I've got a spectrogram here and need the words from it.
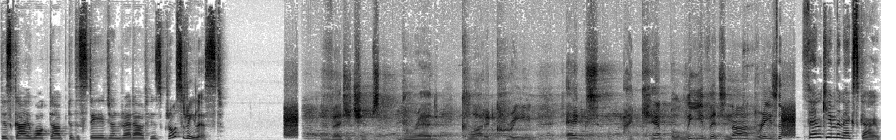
This guy walked up to the stage and read out his grocery list. Veggie chips, bread, clotted cream, eggs. I can't believe it's not raisin. Then came the next guy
